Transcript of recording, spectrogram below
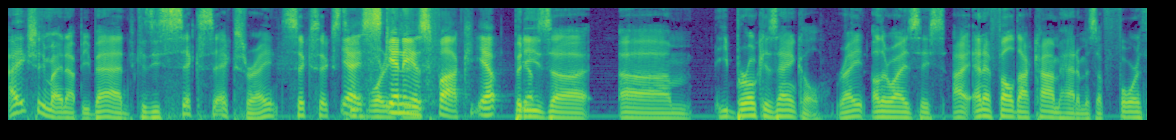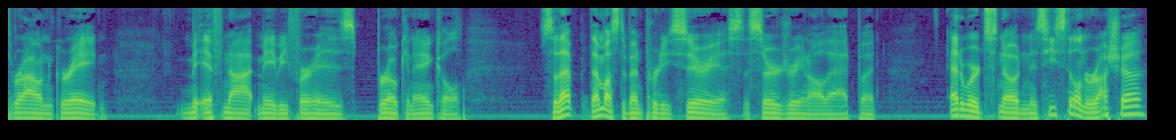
I actually might not be bad because he's six six, right? Six six. Yeah, he's skinny as fuck. Yep. But yep. he's uh um he broke his ankle, right? Otherwise, they I, NFL.com had him as a fourth round grade, if not maybe for his broken ankle. So that that must have been pretty serious, the surgery and all that. But Edward Snowden is he still in Russia?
